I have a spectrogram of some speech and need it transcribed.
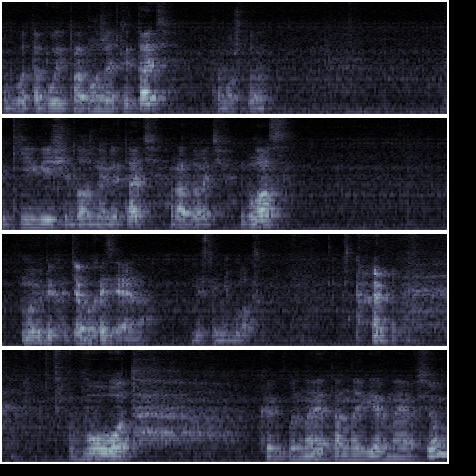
вот, а будет продолжать летать, потому что такие вещи должны летать, радовать глаз, ну или хотя бы хозяина, если не глаз. Вот, как бы на этом, наверное, все.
